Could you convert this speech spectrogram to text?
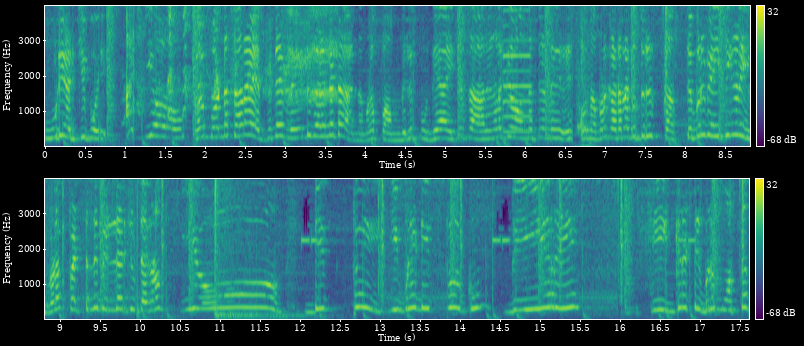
കൂടി അടിച്ചു പോയി. അയ്യോ മൊണ്ട സാറേ പിന്നെ വീണ്ടും വരണ്ടട്ടാ. നമ്മുടെ പമ്പിൽ പുതിയ ഐറ്റം സാധനങ്ങളൊക്കെ വന്നിട്ടുണ്ട്. നമ്മുടെ നമ്മുടെ കടനകത്തൊരു കസ്റ്റമർ വെയിറ്റിംഗ് ആണ്. ഇവിടെ പെട്ടെന്ന് ബില്ല് അടിച്ചു വിട്ടേക്കണം. അയ്യോ ഡിപ്പ് ഇവിടെ ഡിപ്പ് ബീറ് സിഗരറ്റ് ഇവിടെ മൊത്തം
